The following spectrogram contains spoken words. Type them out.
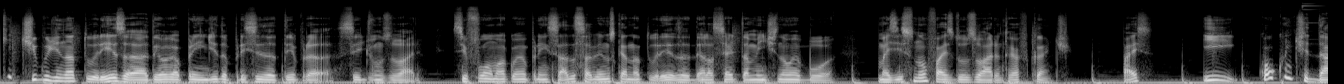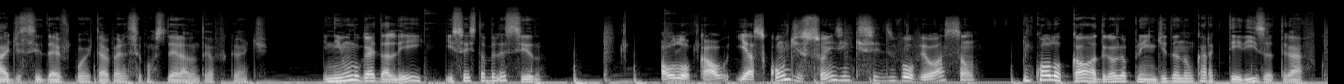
Que tipo de natureza a droga apreendida precisa ter para ser de um usuário? Se for uma maconha prensada, sabemos que a natureza dela certamente não é boa, mas isso não faz do usuário um traficante. Faz? E qual quantidade se deve portar para ser considerado um traficante? Em nenhum lugar da lei isso é estabelecido. Ao local e as condições em que se desenvolveu a ação. Em qual local a droga apreendida não caracteriza tráfico?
